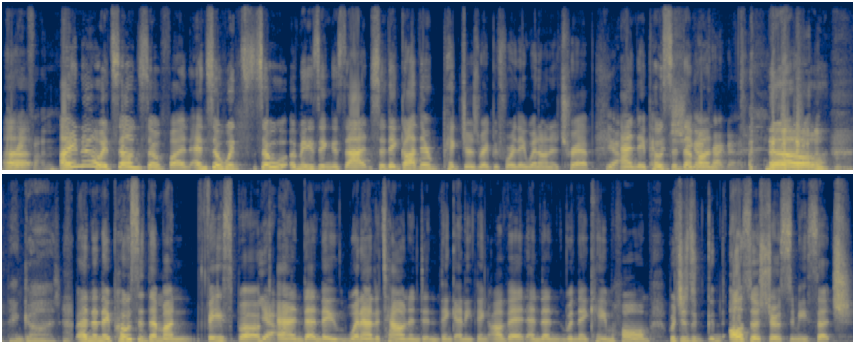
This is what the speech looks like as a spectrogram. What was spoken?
Great fun. I know it sounds so fun. And so what's so amazing is that so they got their pictures right before they went on a trip. Yeah. And they posted she them on pregnant. No. Thank God. And then they posted them on Facebook Yeah. and then they went out of town and didn't think anything of it. And then when they came home, which is also shows to me such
